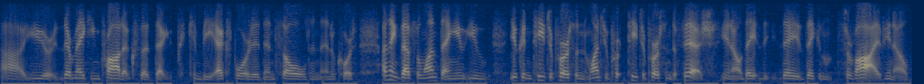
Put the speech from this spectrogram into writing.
uh, you're they're making products that that can be exported and sold. And, and of course, I think that's the one thing you you you can teach a person once you per- teach a person to fish. You know, they they they can survive. You know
